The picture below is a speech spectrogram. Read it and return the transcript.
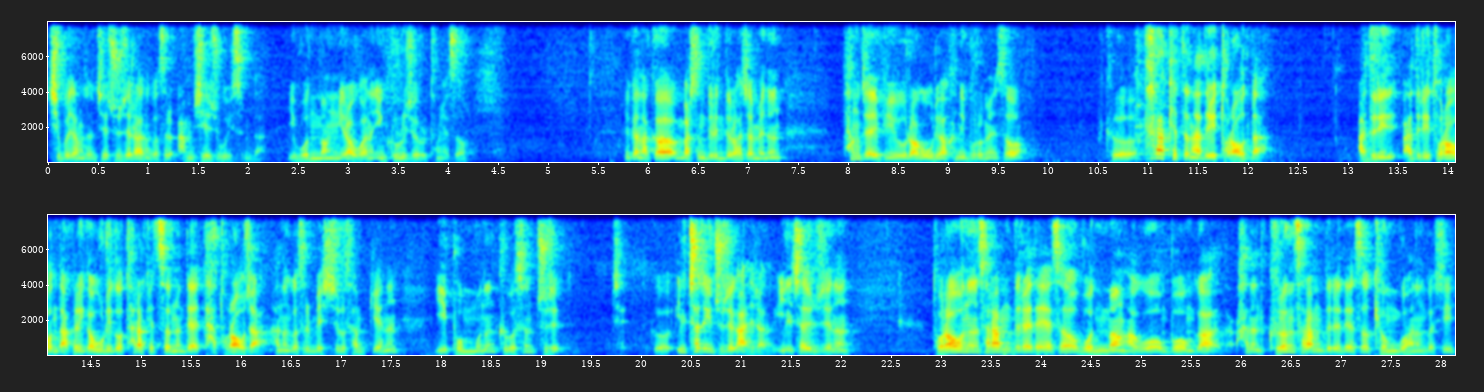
15장 전체의 주제라는 것을 암시해주고 있습니다. 이 원망이라고 하는 인클루저를 통해서. 그러니까 아까 말씀드린 대로 하자면은 탕자의 비유라고 우리가 흔히 부르면서 그 타락했던 아들이 돌아온다. 아들이 아들이 돌아온다. 그러니까 우리도 타락했었는데 다 돌아오자 하는 것을 메시지로 삼기에는 이 본문은 그것은 주제 그 1차적인 주제가 아니라는 1차적인 주제는 돌아오는 사람들에 대해서 원망하고 뭔가 하는 그런 사람들에 대해서 경고하는 것이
